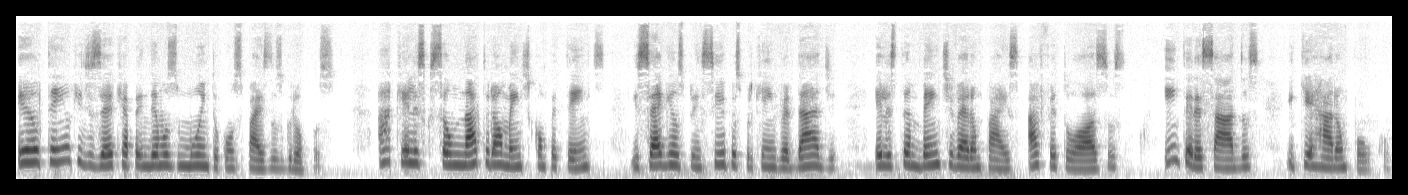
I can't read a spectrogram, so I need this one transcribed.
Eu tenho que dizer que aprendemos muito com os pais dos grupos. Há aqueles que são naturalmente competentes e seguem os princípios porque, em verdade, eles também tiveram pais afetuosos, interessados e que erraram pouco.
